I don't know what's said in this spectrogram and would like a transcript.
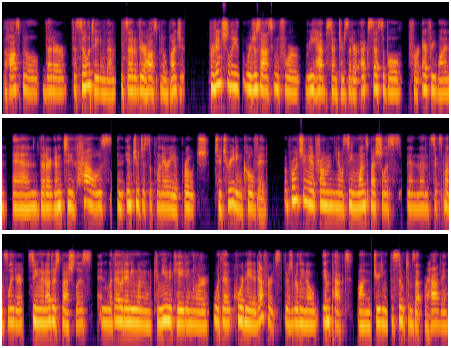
the hospital that are facilitating them. It's out of their hospital budget. Provincially, we're just asking for rehab centers that are accessible for everyone and that are going to house an interdisciplinary approach to treating COVID. Approaching it from you know seeing one specialist and then six months later seeing another specialist. And without anyone communicating or without coordinated efforts there's really no impact on treating the symptoms that we're having.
